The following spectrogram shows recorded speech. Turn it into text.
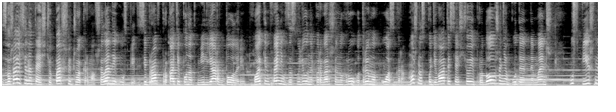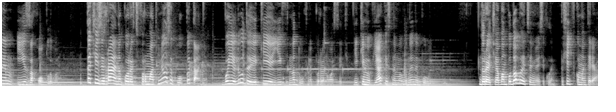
Зважаючи на те, що перший Джокер мав шалений успіх, зібрав в прокаті понад мільярд доларів. Хоакін Фенікс за свою неперевершену гру отримав Оскара. Можна сподіватися, що і продовження буде не менш успішним і захопливим. Та чи зіграє на користь формат мюзиклу питання? Бо є люди, які їх на дух не переносять, якими б якісними вони не були. До речі, а вам подобаються мюзикли? Пишіть в коментарях.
